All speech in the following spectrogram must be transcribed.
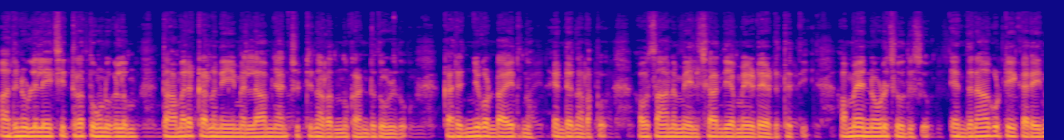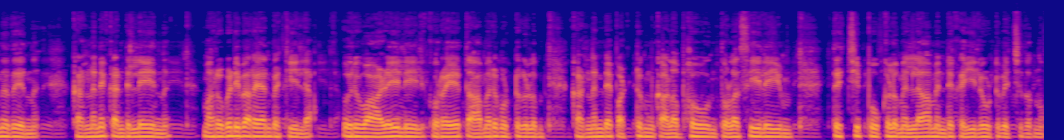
അതിനുള്ളിലെ ചിത്രത്തൂണുകളും താമരക്കണ്ണനെയും എല്ലാം ഞാൻ ചുറ്റി നടന്നു കണ്ടു തൊഴുതു. കരഞ്ഞുകൊണ്ടായിരുന്നു എന്റെ നടപ്പ്. അവസാനം മേൽശാന്തി അമ്മയുടെ അടുത്തെത്തി. അമ്മ എന്നോട് ചോദിച്ചു എന്തിനാ കുട്ടി കരയുന്നത് എന്ന്? കണ്ണനെ കണ്ടില്ലേ എന്ന്? മറുപടി പറയാൻ പറ്റിയില്ല. ഒരു വാഴയിലയിൽ കുറേ താമരമുട്ടുകളും കണ്ണന്റെ പട്ടും കളഭവും തുളസിയിലയും തെച്ചിപ്പൂക്കളും എല്ലാം എന്റെ കയ്യിലോട്ട് വെച്ചു തന്നു.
